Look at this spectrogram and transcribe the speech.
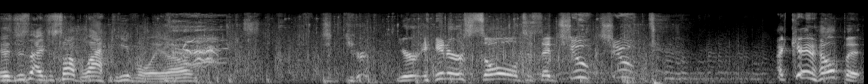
It's just I just saw Black Evil, you know. Your your inner soul just said, "Shoot, shoot." I can't help it.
